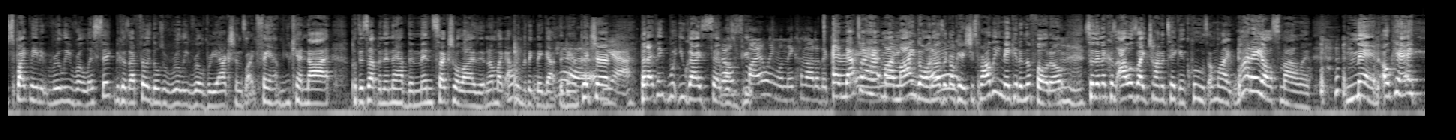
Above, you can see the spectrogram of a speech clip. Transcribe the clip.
Spike made it really realistic because I feel like those were really real reactions. Like, fam, you cannot put this up, and then they have the men sexualize it, and I'm like, I don't even think they got the damn picture. Yeah. But I think what you guys said They're was beau- smiling when they come out of the curtain. and that's what had my like, mind going. I was like, okay, she's probably naked in the photo. Mm-hmm. So then, because I was like trying to take in clues, I'm like, why they all smiling? Men, okay.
